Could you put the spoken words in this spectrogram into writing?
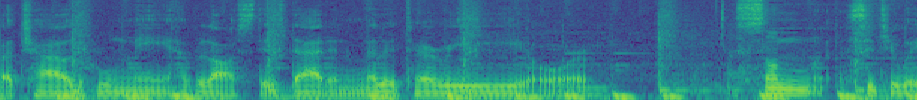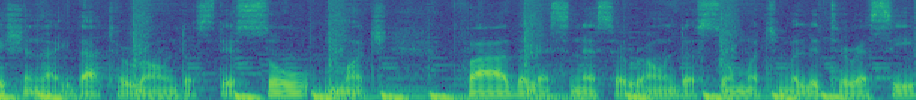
a child who may have lost his dad in the military or some situation like that around us. There's so much fatherlessness around us, so much illiteracy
